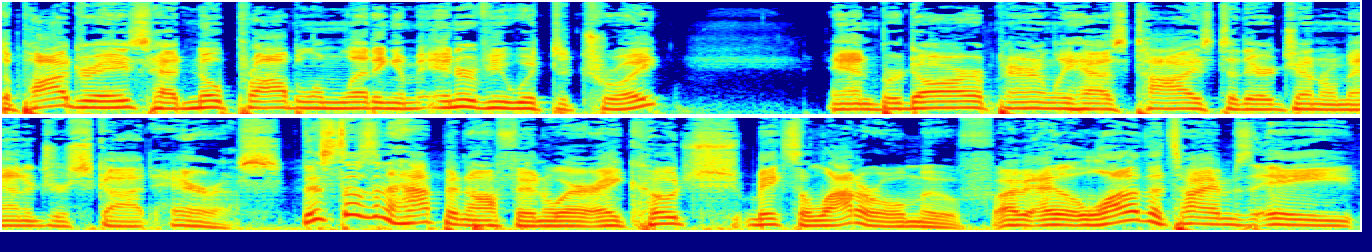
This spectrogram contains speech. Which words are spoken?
The Padres had no problem letting him interview with Detroit, and Brdar apparently has ties to their general manager Scott Harris. This doesn't happen often where a coach makes a lateral move. I mean, a lot of the times, a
